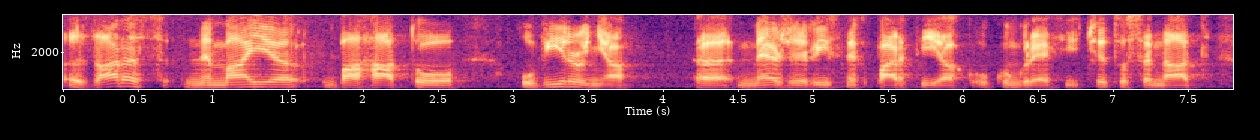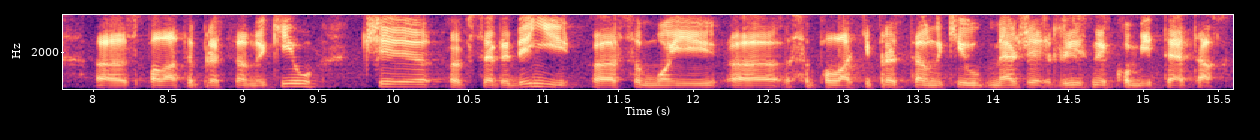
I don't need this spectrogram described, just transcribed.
Зараз немає багато увірення е, між різних партіях у конгресі, чи то сенат е, з палати представників, чи всередині е, самої палати представників між різних комітетах.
